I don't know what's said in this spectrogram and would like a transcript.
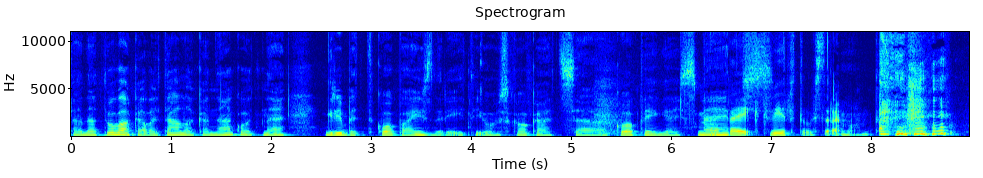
tādā tuvākā vai tālākā nākotnē gribat kopā izdarīt? Jūsu kaut kāds kopīgais mērķis. Beigt virtuves remontu.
